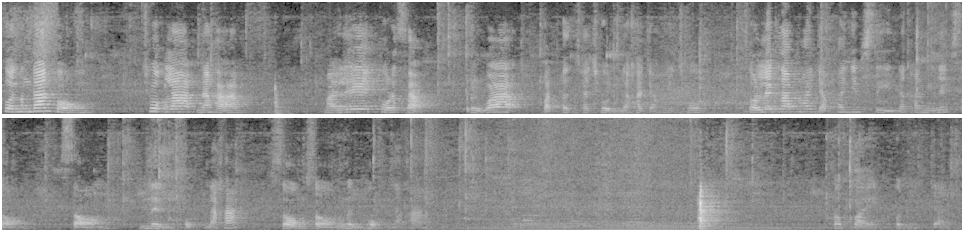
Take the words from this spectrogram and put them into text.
ส่วนทางด้านของโชคลาภนะคะ หมายเลขโทรศัพท์ หรือว่าบัตรประชาชนนะคะจะให้โชค ส่วนเลขหน้าไพ่จากไพ่ยิบสี่นะคะมีเลขสองสองหนึ่งหกนะคะสองสองหนึ่งหกนะคะ ต่อไปคนใจน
